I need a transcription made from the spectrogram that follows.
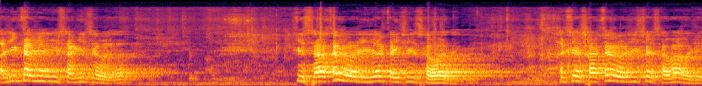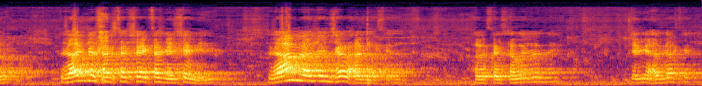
अधिकाऱ्यांनी सांगितलं की साखरवाडीला काहीतरी सभा झाली आणि त्या साखरवाडीच्या सभामध्ये राज्य सरकारच्या एका नेत्याने रामराजांच्यावर हल्ला केला मला काही समजलं नाही त्यांनी हल्ला केला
